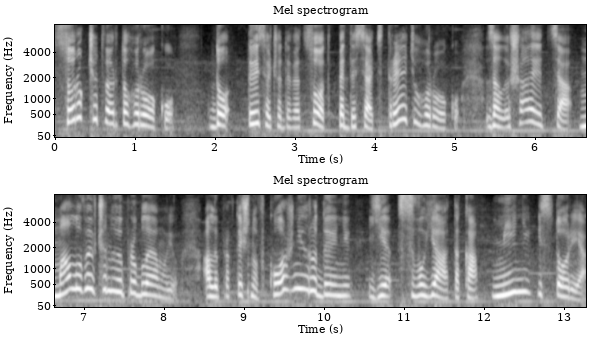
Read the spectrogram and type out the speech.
з 44-го року до 1953 року залишається маловивченою проблемою, але практично в кожній родині є своя така міні-історія,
